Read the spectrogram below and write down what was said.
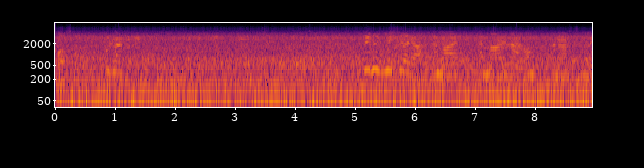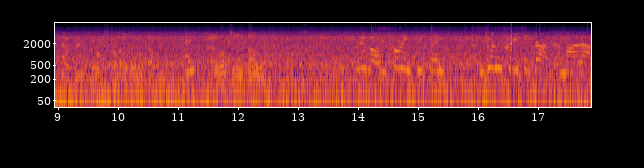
first one. Okay. Didn't we say that? Am I, am I allowed? And ask my dad? You want to come over and come? Hey? You want to, you can. We were, I'm trying to say, I'm trying to say to dad, am I allowed?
